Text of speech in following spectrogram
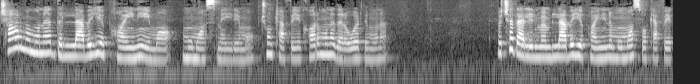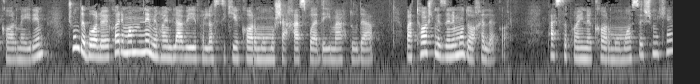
چرممونه در لبه پایینی ما مماس میریمو چون کفه کارمونه در آوردیمونه. به چه دلیل من لبه پایینی مماس و کفه کار میریم؟ چون در بالای کاری ما نمی‌خوایم لبه پلاستیکی کارمون مشخص باید ای محدوده و تاش می‌زنیم و داخل کار. پس پایین کار مماسش میکیم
